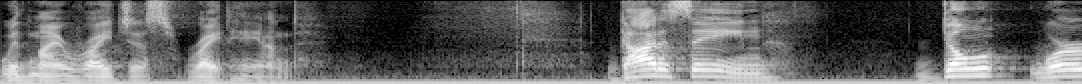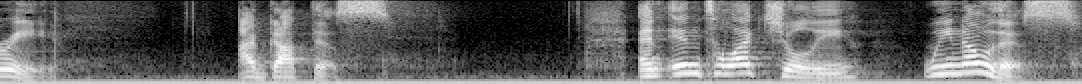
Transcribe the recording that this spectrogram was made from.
with my righteous right hand." God is saying, "Don't worry. I've got this." And intellectually, we know this.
